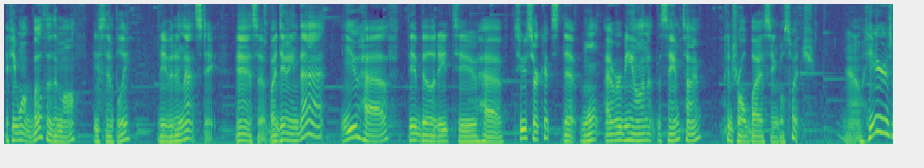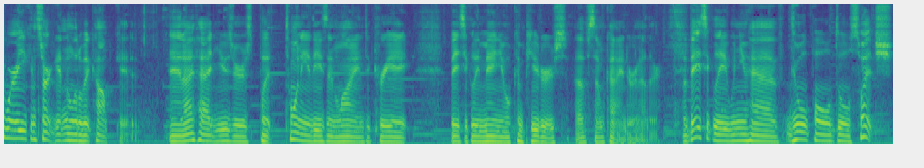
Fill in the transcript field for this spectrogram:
If you want both of them off, you simply leave it in that state. And so by doing that, you have the ability to have two circuits that won't ever be on at the same time, controlled by a single switch. Now here's where you can start getting a little bit complicated. And I've had users put 20 of these in line to create basically manual computers of some kind or another. But basically when you have dual pole, dual switch,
